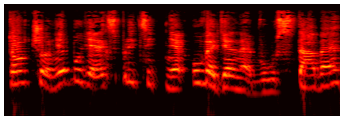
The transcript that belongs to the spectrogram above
to, čo nebude explicitne uvedené v ústave,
